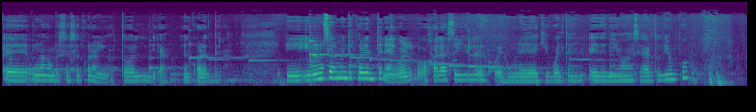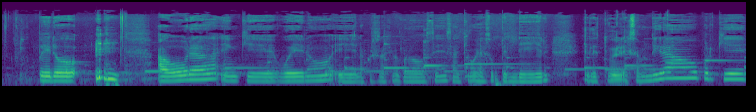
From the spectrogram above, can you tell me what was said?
eh, una conversación con amigos todo el día en cuarentena. Y, no necesariamente cuarentena, igual ojalá seguirlo después, una idea que igual he tenido hace harto tiempo. Pero ahora en que, bueno, eh, las personas que me conocen saben que voy a suspender el estudio del examen de grado porque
